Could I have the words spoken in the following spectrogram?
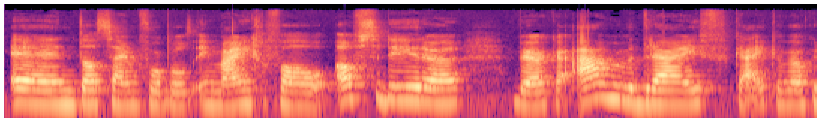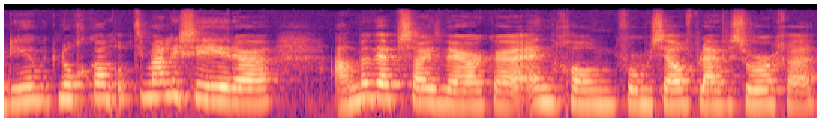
En dat zijn bijvoorbeeld in mijn geval afstuderen, werken aan mijn bedrijf, kijken welke dingen ik nog kan optimaliseren, aan mijn website werken en gewoon voor mezelf blijven zorgen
